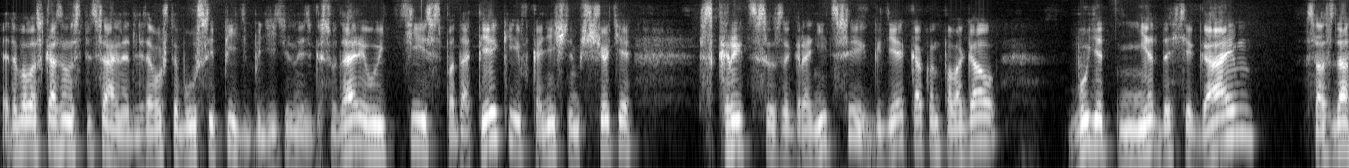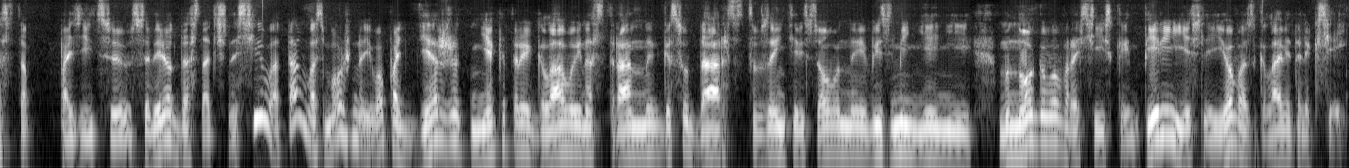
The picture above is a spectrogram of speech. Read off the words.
Это было сказано специально для того, чтобы усыпить бдительность государя, уйти из-под опеки и в конечном счете скрыться за границей, где, как он полагал, будет недосягаем, создаст позицию, соберет достаточно сил, а там, возможно, его поддержат некоторые главы иностранных государств, заинтересованные в изменении многого в Российской империи, если ее возглавит Алексей.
